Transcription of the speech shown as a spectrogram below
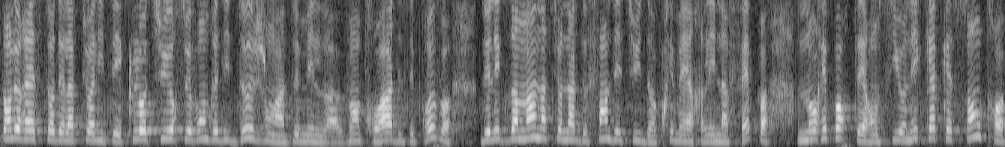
Dans le reste de l'actualité, clôture ce vendredi 2 juin 2023 des épreuves de l'examen national de fin d'études primaires, l'ENAFEP. Nos reporters ont sillonné quelques centres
